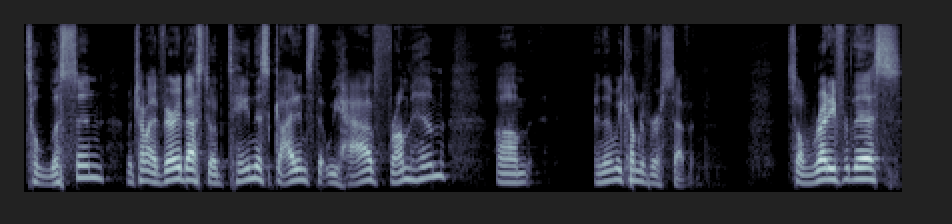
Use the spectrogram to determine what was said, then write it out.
to listen. I'm going to try my very best to obtain this guidance that we have from him. Um, and then we come to verse 7. So I'm ready for this.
